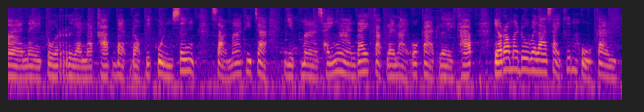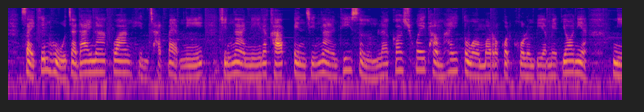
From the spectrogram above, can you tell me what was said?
มาในตัวเรือนนะครับ แบบดอกพิกุลซึ่งสามารถที่จะหยิบมาใช้งานได้กับหลาย ๆ โอกาสเลยครับ เดี๋ยวเรามาดูเวลาใส่ขึ้นหูกัน ใส่ขึ้นหูจะได้หน้ากว้างเห็นชัดแบบนี้ ชิ้นงานนี้นะครับ เป็นชิ้นงานที่เสริมแล้วก็ช่วยทำให้ตัวมรกตโคลอมเบียเม็ดย่อเนี่ยมี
